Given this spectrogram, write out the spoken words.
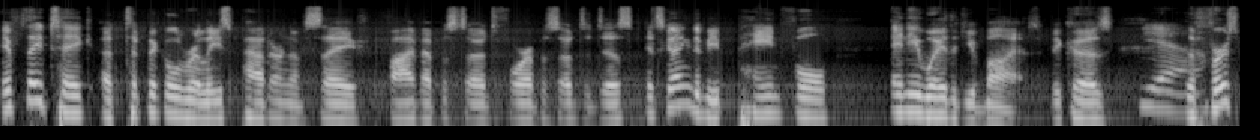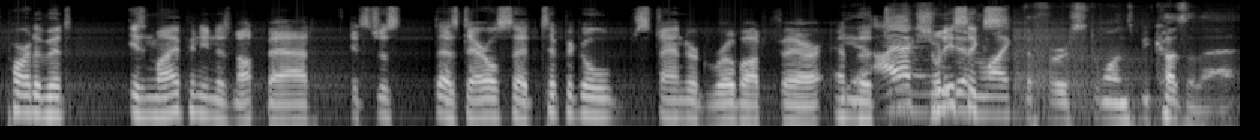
if they take a typical release pattern of, say, five episodes, four episodes a disc, it's going to be painful any way that you buy it. Because Yeah. the first part of it, in my opinion, is not bad. It's just, as Daryl said, typical standard robot fare. And Yeah, the I actually 26 didn't like the first ones because of that.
